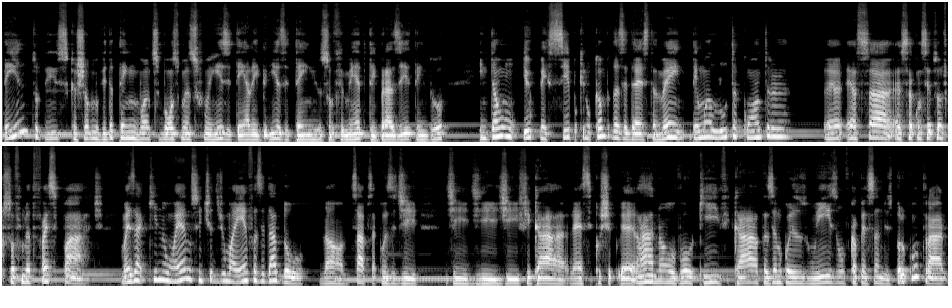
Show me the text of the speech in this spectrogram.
dentro disso que eu chamo de vida, tem momentos bons, momentos ruins, e tem alegrias, e tem sofrimento, tem prazer, tem dor. Então, eu percebo que no campo das ideias também tem uma luta contra é, essa, essa concepção de que o sofrimento faz parte. Mas aqui não é no sentido de uma ênfase da dor, não, sabe? Essa coisa de, de, de, de ficar, né, se, é, ah, não, eu vou aqui ficar fazendo coisas ruins, vou ficar pensando nisso. Pelo contrário,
